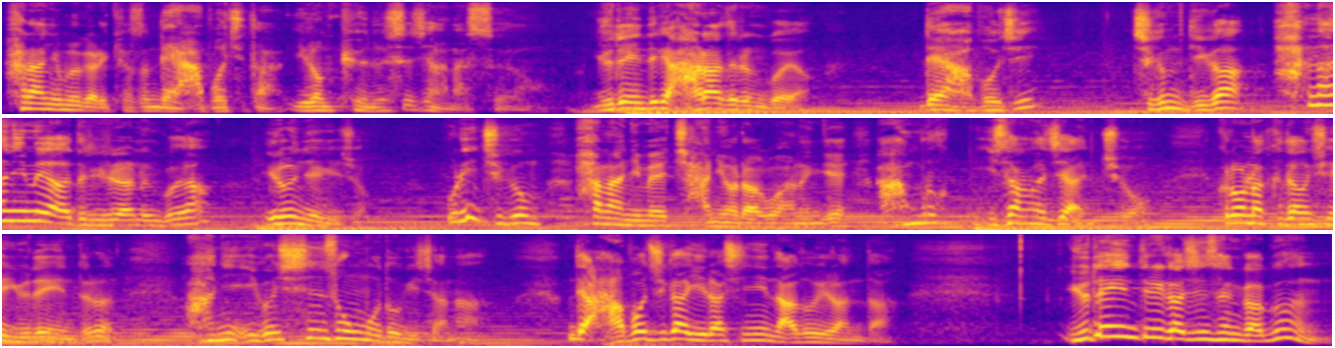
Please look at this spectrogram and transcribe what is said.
하나님을 가리켜서 내 아버지다 이런 표현을 쓰지 않았어요. 유대인들이 알아들은 거예요. 내 아버지? 지금 네가 하나님의 아들이라는 거야? 이런 얘기죠. 우린 지금 하나님의 자녀라고 하는 게 아무런 이상하지 않죠. 그러나 그 당시에 유대인들은 아니 이건 신성모독이잖아. 근데 아버지가 일하시니 나도 일한다. 유대인들이 가진 생각은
